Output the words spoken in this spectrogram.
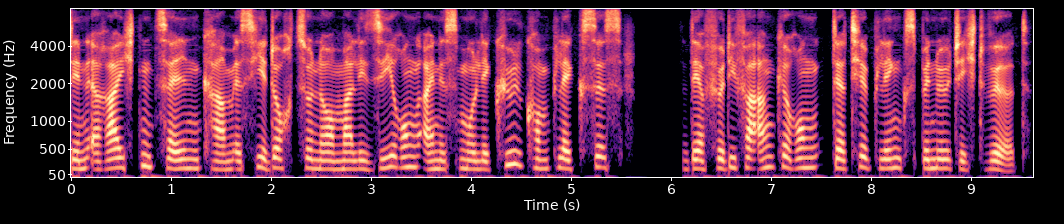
den erreichten Zellen kam es jedoch zur Normalisierung eines Molekülkomplexes, der für die Verankerung der Tiplinks benötigt wird.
